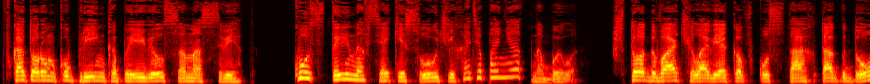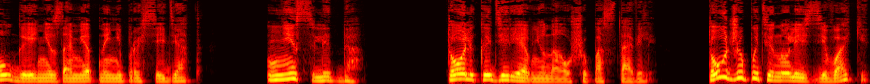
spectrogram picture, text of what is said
в котором Купринка появился на свет. Кусты на всякий случай, хотя понятно было, что два человека в кустах так долго и незаметно не просидят. Ни следа. Только деревню на уши поставили. Тут же потянулись зеваки,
